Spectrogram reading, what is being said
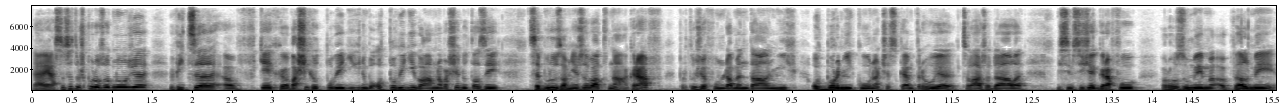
Já jsem se trošku rozhodnul, že více v těch vašich odpovědích nebo odpovědí vám na vaše dotazy se budu zaměřovat na graf, protože fundamentálních odborníků na českém trhu je celá řada, ale myslím si, že grafu rozumím velmi,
